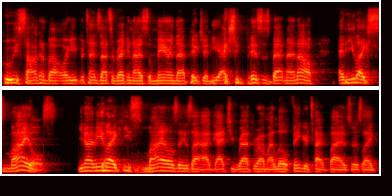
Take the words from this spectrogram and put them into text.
who he's talking about, or he pretends not to recognize the mayor in that picture, and he actually pisses Batman off, and he like smiles. You know what I mean? Like he mm-hmm. smiles and he's like, I got you wrapped around my little finger type vibes. Or it's like,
